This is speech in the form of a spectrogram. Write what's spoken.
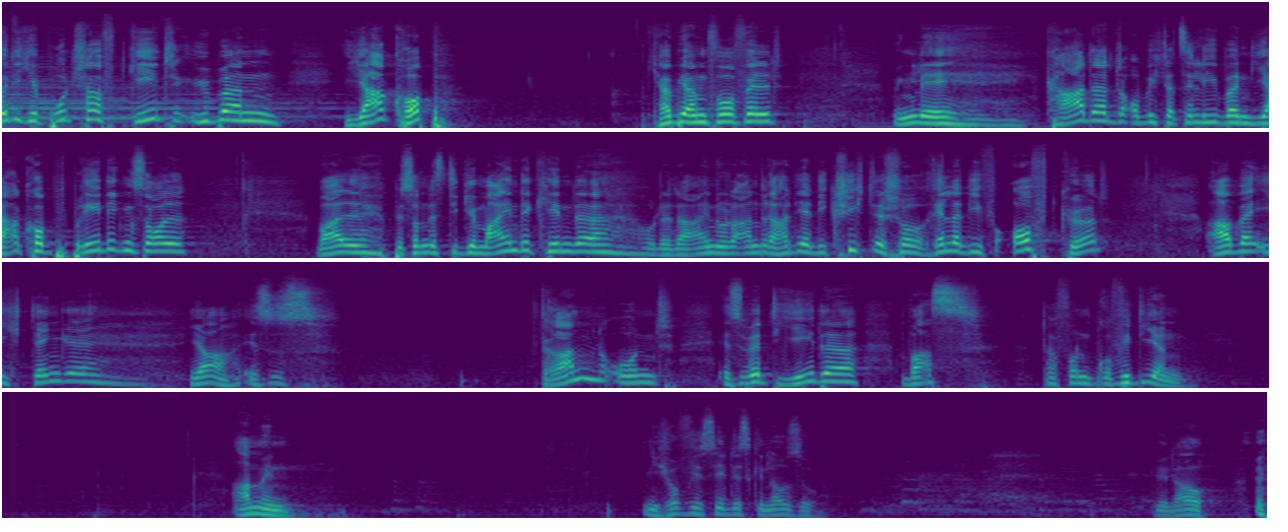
Heutige Botschaft geht über Jakob. Ich habe ja im Vorfeld kadert, ob ich tatsächlich über Jakob predigen soll, weil besonders die Gemeindekinder oder der eine oder andere hat ja die Geschichte schon relativ oft gehört. Aber ich denke, ja, es ist dran und es wird jeder was davon profitieren. Amen. Ich hoffe, ihr seht es genauso. Genau.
